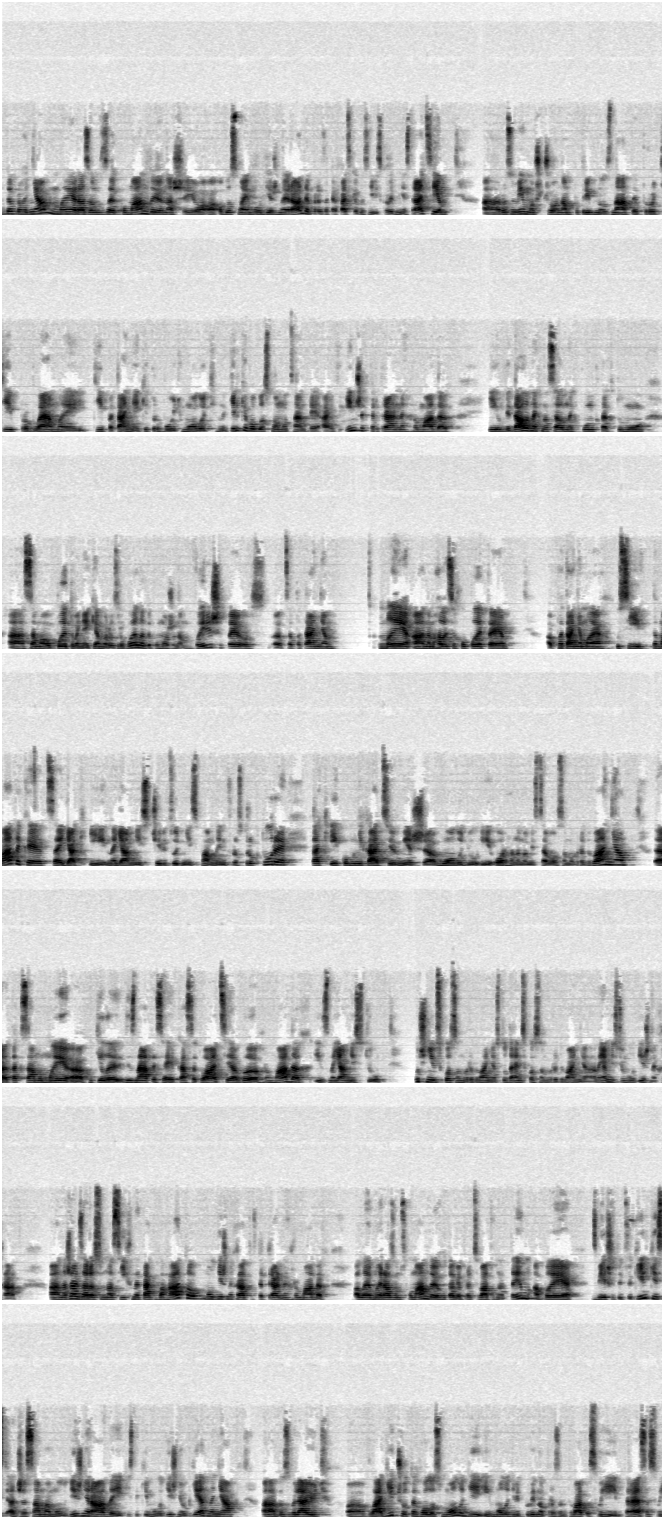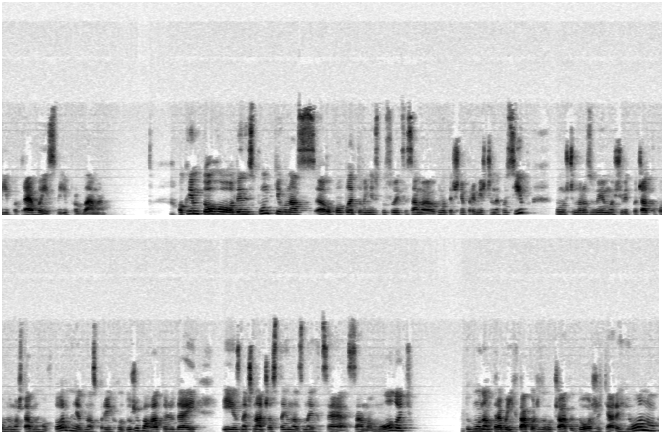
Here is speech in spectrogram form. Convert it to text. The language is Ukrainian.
Доброго дня. Ми разом з командою нашої обласної молодіжної ради при Закарпатській обласній військовій адміністрації розуміємо, що нам потрібно знати про ті проблеми, ті питання, які турбують молодь не тільки в обласному центрі, а й в інших територіальних громадах і в віддалених населених пунктах. Тому саме опитування, яке ми розробили, допоможе нам вирішити ось це питання. Ми намагалися охопити питаннями усі тематики: це як і наявність чи відсутність певної інфраструктури, так і комунікацію між е, молоддю і органами місцевого самоврядування. Е, Так само ми е, хотіли дізнатися, яка ситуація в громадах із наявністю учнівського самоврядування, студентського самоврядування, наявністю молодіжних рад. А на жаль, зараз у нас їх не так багато молодіжних рад в територіальних громадах але ми разом з командою готові працювати над тим, аби збільшити цю кількість, адже саме молодіжні ради, якісь такі молодіжні об'єднання дозволяють владі чути голос молоді і молоді відповідно презентувати свої інтереси, свої потреби і свої проблеми. Окрім того, один із пунктів у нас е, у опитуванні стосується саме внутрішньопереміщених осіб, тому що ми розуміємо, що від початку повномасштабного вторгнення до нас приїхало дуже багато людей, і значна частина з них це саме молодь. Тому нам треба їх також залучати до життя регіону,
